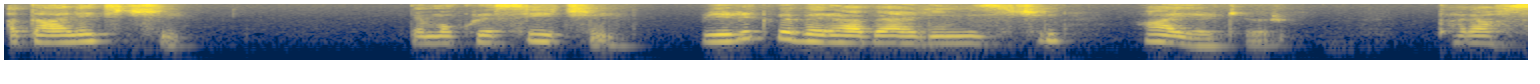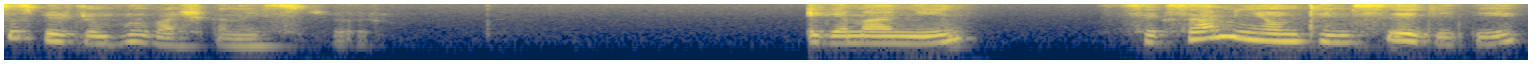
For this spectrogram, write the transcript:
adalet için, demokrasi için, birlik ve beraberliğimiz için hayır diyorum. Tarafsız bir cumhurbaşkanı istiyorum. Egemenliğin 80 milyonu temsil edildiği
